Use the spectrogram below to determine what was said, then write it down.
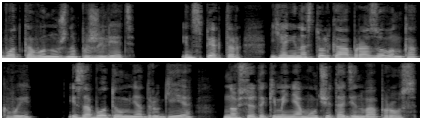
Вот кого нужно пожалеть. «Инспектор, я не настолько образован, как вы, и заботы у меня другие, но все-таки меня мучит один вопрос.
